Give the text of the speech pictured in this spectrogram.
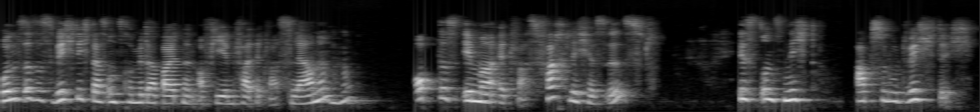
Uns ist es wichtig, dass unsere Mitarbeitenden auf jeden Fall etwas lernen. Mhm. ob das immer etwas Fachliches ist, ist uns nicht absolut wichtig.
